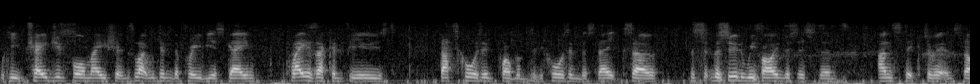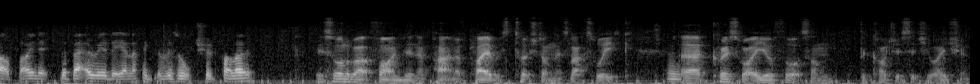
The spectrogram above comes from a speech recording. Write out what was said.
We keep changing formations like we did in the previous game. Players are confused. That's causing problems. It's causing mistakes. So the, the sooner we find the system and stick to it and start applying it, the better, really. And I think the results should follow. It's all about finding a pattern of play. We touched on this last week. Mm. Uh, Chris, what are your thoughts on the Kodjo situation?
